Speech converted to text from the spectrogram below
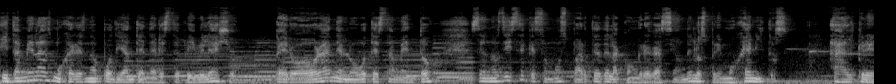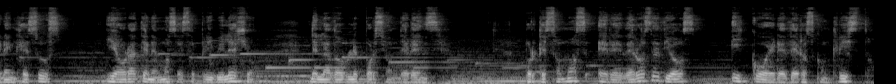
y también las mujeres no podían tener este privilegio, pero ahora en el Nuevo Testamento se nos dice que somos parte de la congregación de los primogénitos, al creer en Jesús, y ahora tenemos ese privilegio de la doble porción de herencia, porque somos herederos de Dios y coherederos con Cristo.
